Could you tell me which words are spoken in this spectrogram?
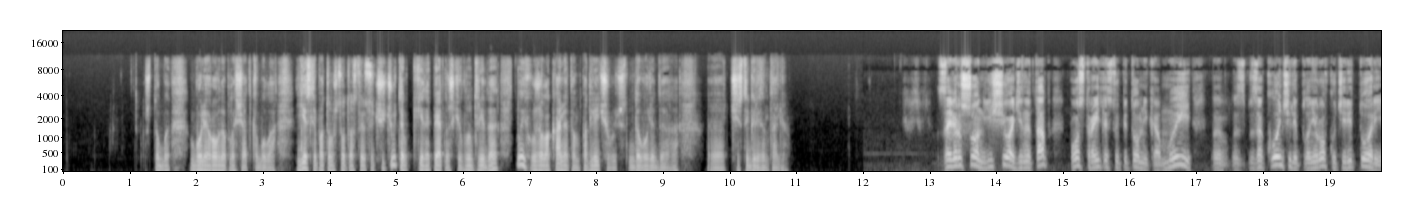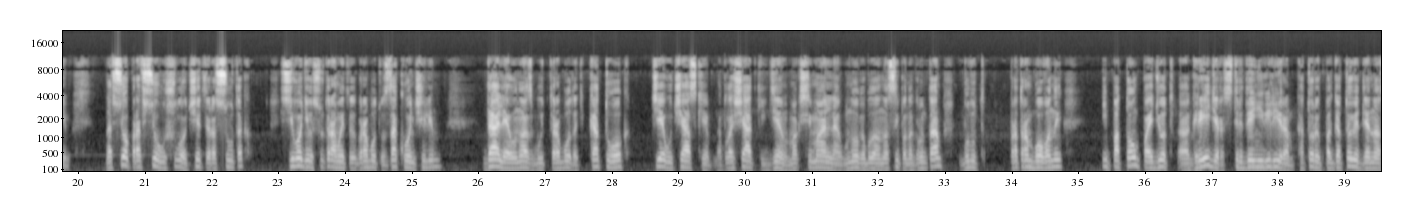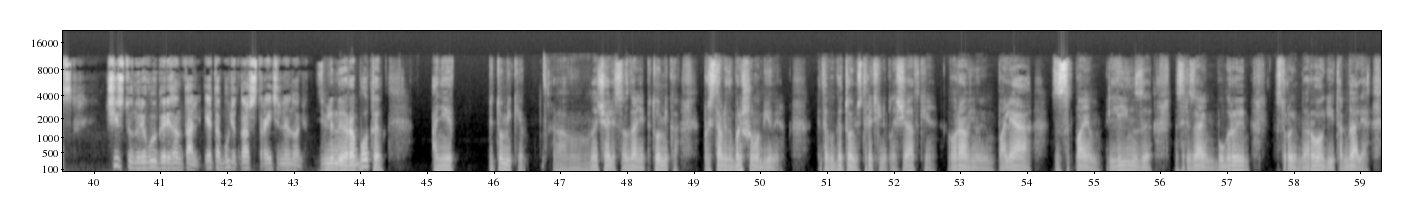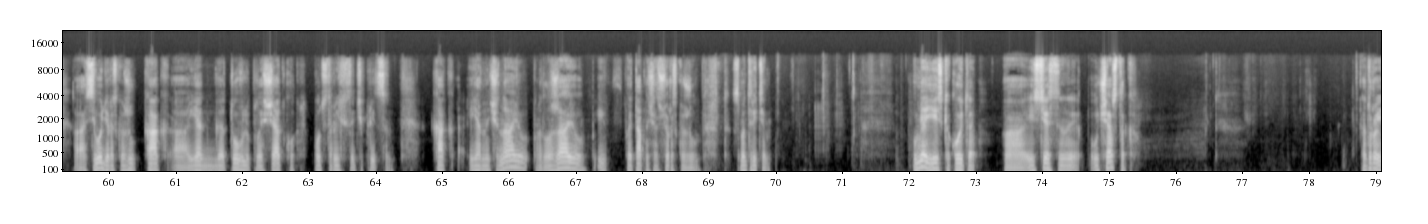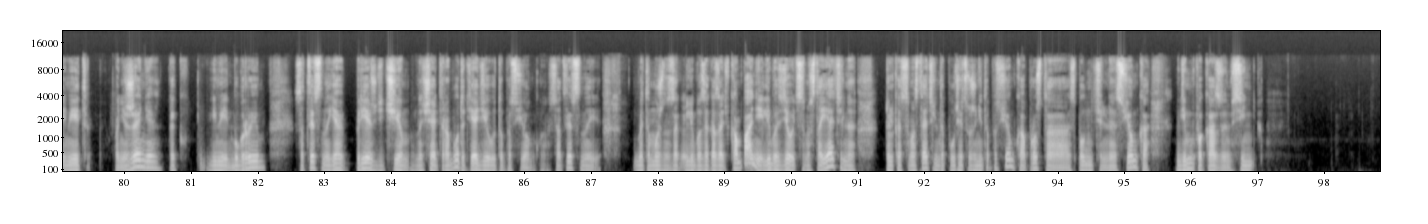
чтобы более ровная площадка была. Если потом что-то остается чуть-чуть, там какие-то пятнышки внутри, да, ну их уже локально там подлечивают, доводят до э, чистой горизонтали. Завершен еще один этап по строительству питомника. Мы э, закончили планировку территории. На все про все ушло четверо суток. Сегодня с утра мы эту работу закончили. Далее у нас будет работать каток. Те участки на площадке, где максимально много было насыпано грунтам, будут протрамбованы. И потом пойдет э, грейдер с 3D-нивелиром, который подготовит для нас чистую нулевую горизонталь. Это будет наш строительный ноль. Земляные работы они в питомике, а, в начале создания питомика представлены в большом объеме. Это мы готовим строительные площадки, выравниваем поля, засыпаем линзы, срезаем бугры, строим дороги и так далее. А сегодня расскажу, как а, я готовлю площадку под строительство теплицы. Как я начинаю, продолжаю и поэтапно сейчас все расскажу. Смотрите, у меня есть какой-то а, естественный участок, который имеет понижение, как имеет бугры. Соответственно, я прежде чем начать работать, я делаю топосъемку. Соответственно, это можно либо заказать в компании, либо сделать самостоятельно. Только самостоятельно это получается уже не топосъемка, а просто исполнительная съемка, где мы показываем все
